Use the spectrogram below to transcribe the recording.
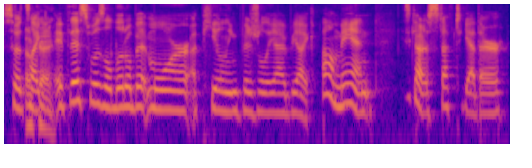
So it's like if this was a little bit more appealing visually, I'd be like, oh man, he's got his stuff together.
